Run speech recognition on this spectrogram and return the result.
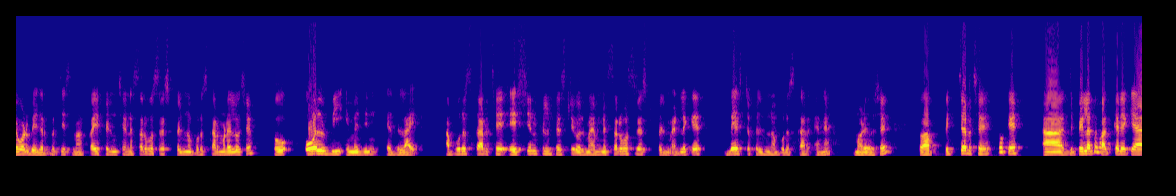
એવોર્ડ બે હજાર પચીસમાં કઈ ફિલ્મ છે અને સર્વશ્રેષ્ઠ ફિલ્મનો પુરસ્કાર મળેલો છે? તો all we imagine as light આ પુરસ્કાર છે એશિયન ફિલ્મ ફેસ્ટિવલમાં એમને સર્વશ્રેષ્ઠ ફિલ્મ એટલે કે બેસ્ટ ફિલ્મનો પુરસ્કાર એને મળ્યો છે. તો આ પિક્ચર છે, ઓકે. આ જે પહેલા તો વાત કરીએ કે આ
